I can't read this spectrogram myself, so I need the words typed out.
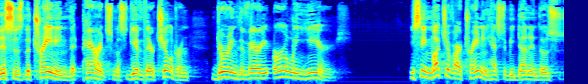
This is the training that parents must give their children during the very early years. You see, much of our training has to be done in those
